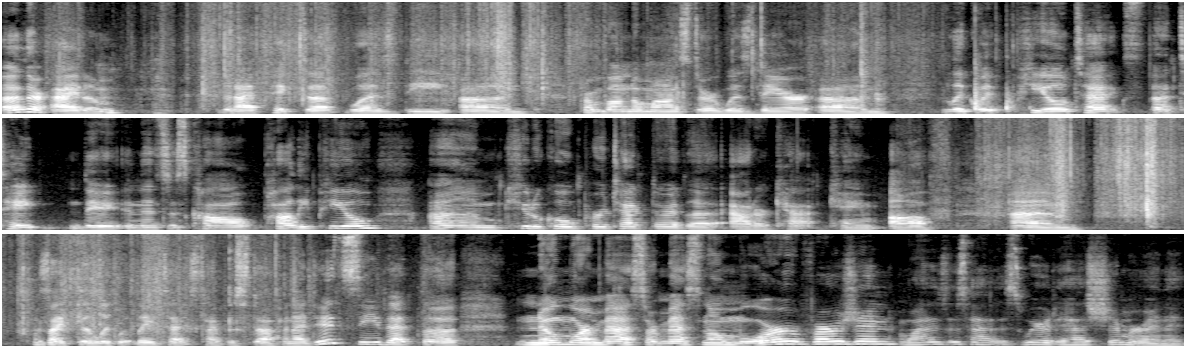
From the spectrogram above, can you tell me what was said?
other item that I picked up was the, um, from Bundle Monster, was their um, liquid peel text, uh, tape. They, and this is called Poli-Peel um, Cuticle Protector. The outer cap came off. Um, it's like the liquid latex type of stuff. And I did see that the No More Mess or Mess No More version, why does this have, it's weird, it has shimmer in it.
